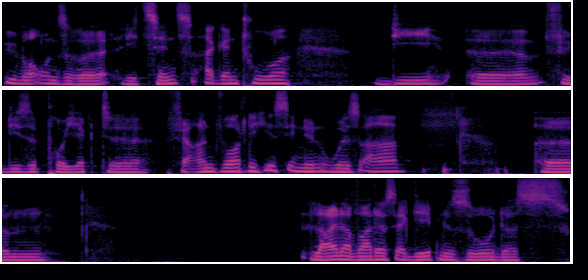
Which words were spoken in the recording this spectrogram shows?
über unsere Lizenzagentur die äh, für diese Projekte verantwortlich ist in den USA. Ähm, leider war das Ergebnis so, dass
